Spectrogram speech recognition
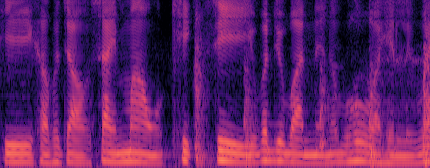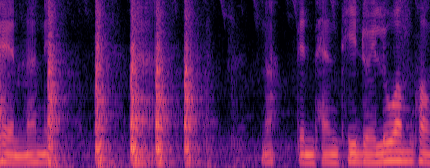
ที่ข้าพเจ้าใส่เมาส์คลิกซี่อยู่ปัจจุบันเนี่ยนะบ่ฮู้ว่าเห็นหรือว่าเห็นนะนี่เนะเป็นแผนที่โดยรวมของ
